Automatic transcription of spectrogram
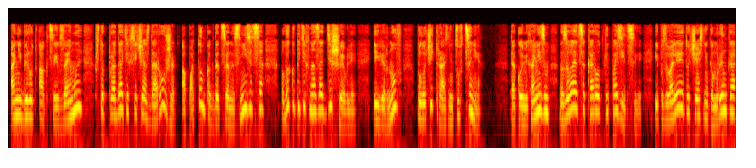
Они берут акции взаймы, чтобы продать их сейчас дороже, а потом, когда цены снизятся, выкупить их назад дешевле и, вернув, получить разницу в цене. Такой механизм называется короткой позицией и позволяет участникам рынка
